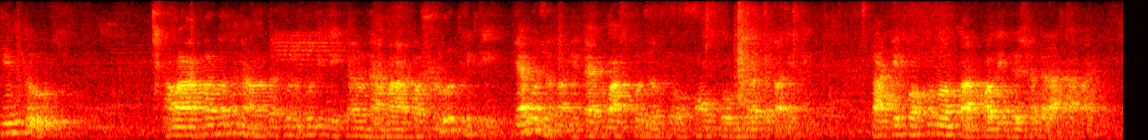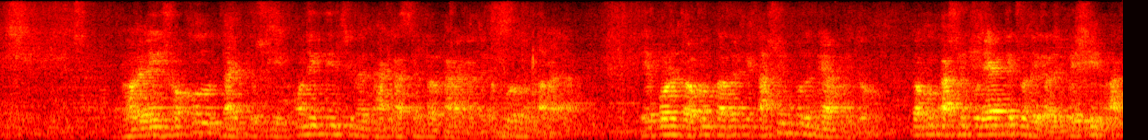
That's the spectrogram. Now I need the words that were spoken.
কিন্তু আমার আব্বার কথা আমি আলাদা করে বলি এই কারণে আমার আব্বা শুরু থেকে কেন যেন আমি এক মাস পর্যন্ত অঙ্ক বোঝাতে পারিনি। তাকে কখনো তার কলিগদের সাথে রাখা হয় ধরেন এই সকল দায়িত্বশীল অনেকদিন ছিলেন ঢাকা সেন্ট্রাল কারাগার যেটা পুরনো কারাগার। এরপরে যখন তাদেরকে কাশিমপুরে নেওয়া হইতো তখন কাশিমপুরে একে চলে গেলেন বেশিরভাগ।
